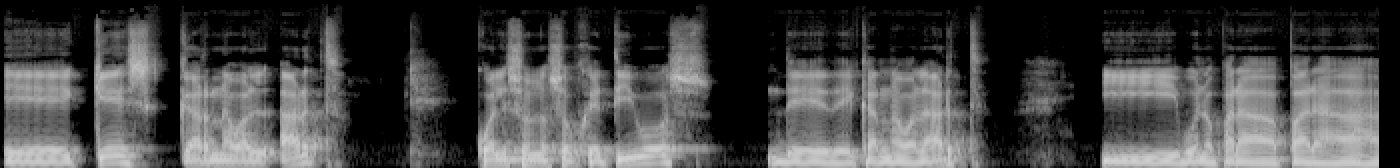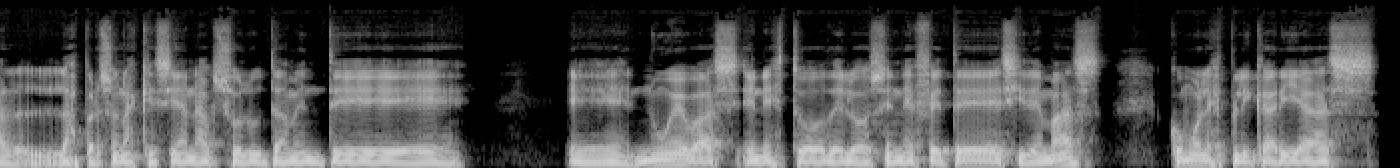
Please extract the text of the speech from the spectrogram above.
Eh, ¿Qué es Carnaval Art? ¿Cuáles son los objetivos de, Carnaval Art? Y bueno, para, las personas que sean absolutamente eh, nuevas en esto de los NFTs y demás, ¿cómo le explicarías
